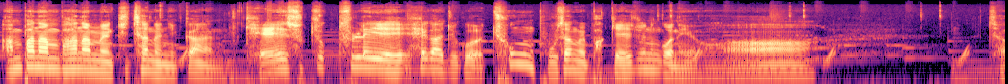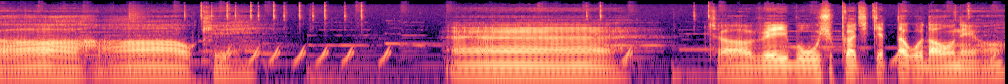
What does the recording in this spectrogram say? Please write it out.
한판 한 판 하면 귀찮으니까 계속 쭉 플레이 해가지고 총 보상을 받게 해주는 거네요. 아, 자, 아, 오케이. 에, 자, 웨이브 50까지 깼다고 나오네요.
